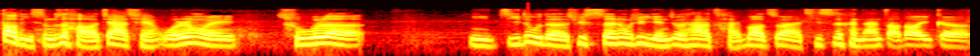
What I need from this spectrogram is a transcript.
到底什么是好的价钱？我认为，除了你极度的去深入去研究它的财报之外，其实很难找到一个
